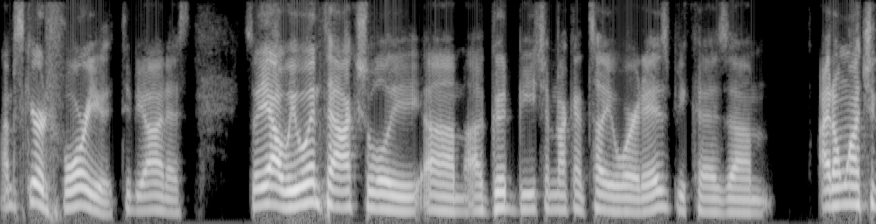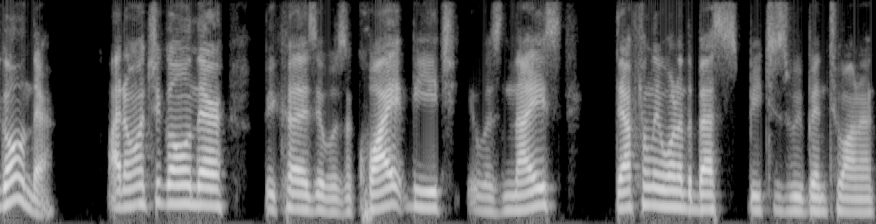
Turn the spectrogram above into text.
I'm scared for you, to be honest. So yeah, we went to actually um, a good beach. I'm not going to tell you where it is because um, I don't want you going there. I don't want you going there because it was a quiet beach. It was nice. Definitely one of the best beaches we've been to on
